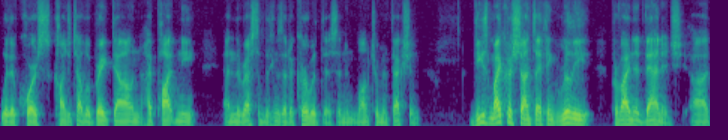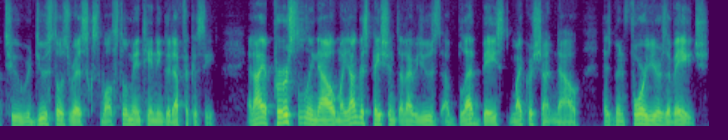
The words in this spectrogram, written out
with, of course, conjunctival breakdown, hypotony, and the rest of the things that occur with this and long-term infection. These microshunts, I think, really provide an advantage uh, to reduce those risks while still maintaining good efficacy. And I personally now, my youngest patient that I've used a bleb-based microshunt now has been four years of age.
